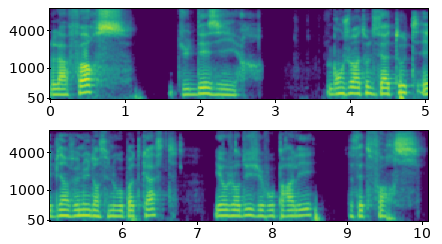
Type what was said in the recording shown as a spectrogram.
La force du désir. Bonjour à toutes et à toutes et bienvenue dans ce nouveau podcast. Et aujourd'hui, je vais vous parler de cette force,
